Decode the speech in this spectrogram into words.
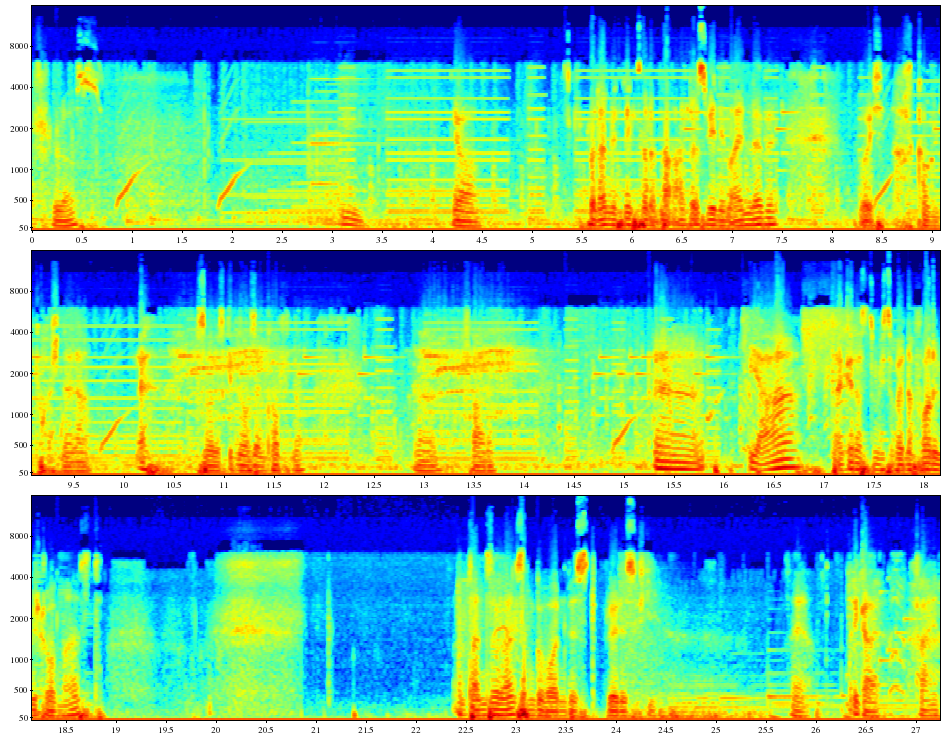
Schloss. Hm. Ja. Solange es nicht so eine Verarsche ist wie in dem einen Level, wo ich... Ach komm, fahr schneller. So, das geht nur aus seinem Kopf, ne? Ja, schade. Äh, ja, danke, dass du mich so weit nach vorne geschoben hast. Und dann so langsam geworden bist, blödes Vieh. Naja, egal. Rein.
